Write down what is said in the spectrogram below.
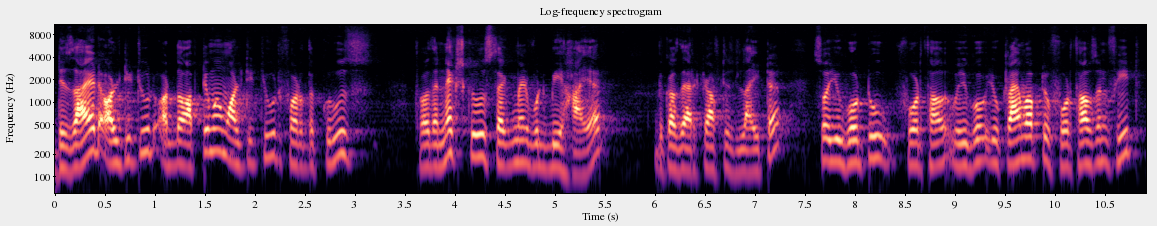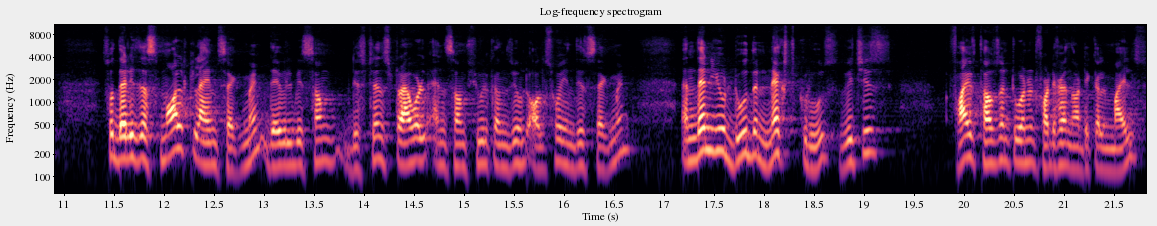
desired altitude or the optimum altitude for the cruise for the next cruise segment would be higher because the aircraft is lighter. So, you go to 4000 you go you climb up to 4000 feet so, there is a small climb segment there will be some distance travelled and some fuel consumed also in this segment. And then you do the next cruise which is 5245 nautical miles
